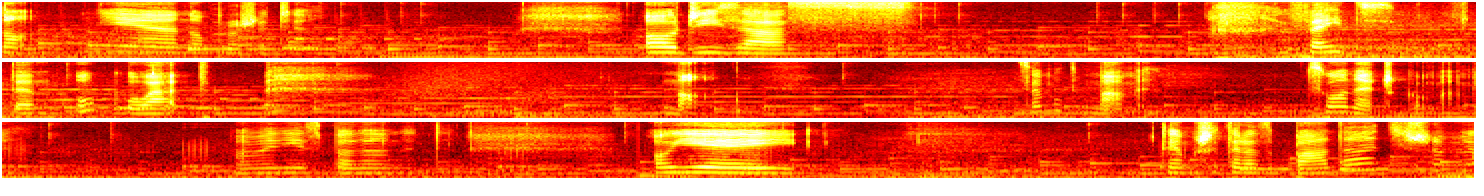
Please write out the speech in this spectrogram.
No, nie, no proszę cię. O Jesus. Wejdź w ten układ. No. Co my tu mamy? Słoneczko mamy. Mamy niezbadany... Ojej. To ja muszę teraz badać, żeby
